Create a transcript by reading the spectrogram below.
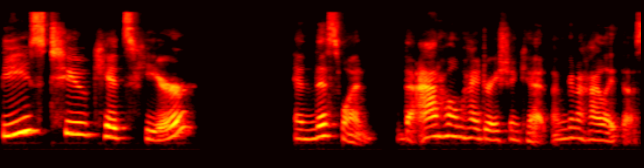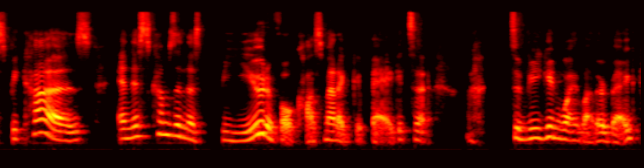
These two kits here and this one, the at-home hydration kit, I'm going to highlight this because, and this comes in this beautiful cosmetic bag. It's a, it's a vegan white leather bag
